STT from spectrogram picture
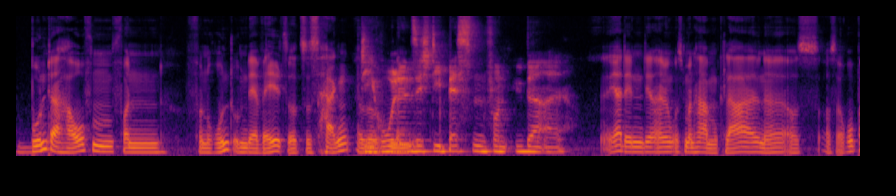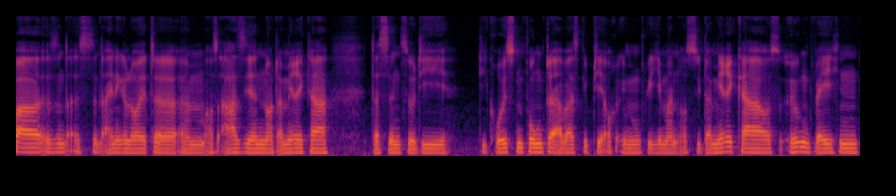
bunter Haufen von, von rund um der Welt sozusagen. Also, die holen man, sich die Besten von überall. Ja, den, den Eindruck muss man haben. Klar, ne, aus, aus Europa sind es sind einige Leute, ähm, aus Asien, Nordamerika. Das sind so die, die größten Punkte, aber es gibt hier auch irgendwie jemanden aus Südamerika, aus irgendwelchen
